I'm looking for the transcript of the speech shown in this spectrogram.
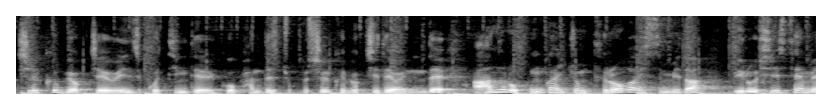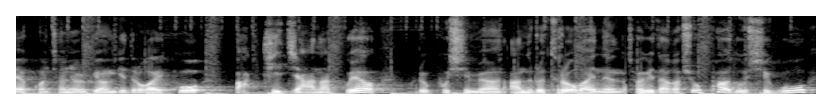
실크 벽재 웨인스코팅 되어 있고 반대쪽도 실크 벽지 되어 있는데 안으로 공간이 좀 들어가 있습니다. 위로 시스템 에어컨 전열 교환기 들어가 있고 막히지 않았고요. 그리고 보시면 안으로 들어가 있는 저기다가 소파 놓으시고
